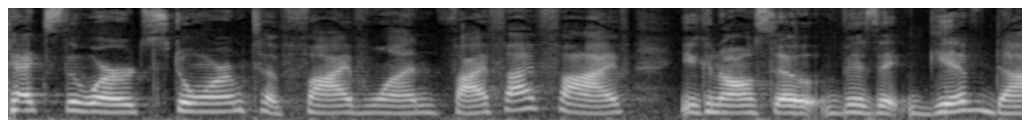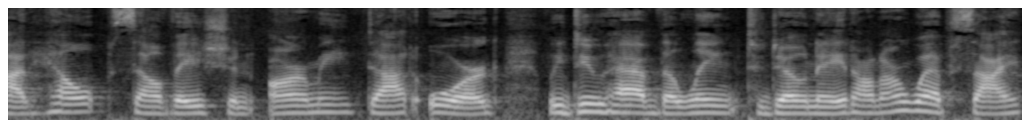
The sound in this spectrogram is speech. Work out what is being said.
Text the word storm to 51555. You can also visit give.helpsalvationarmy.org. We do have the link to donate on our website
